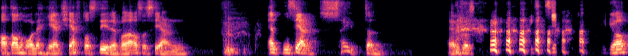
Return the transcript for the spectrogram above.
at han holder helt kjeft og stirrer på deg, og så sier han Enten sier han 'Satan', eller så sier han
